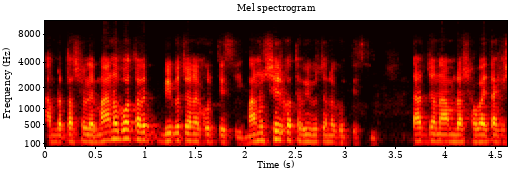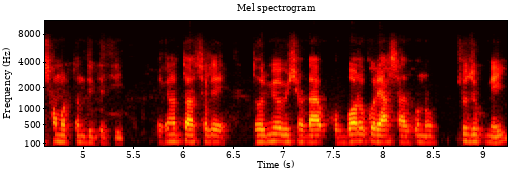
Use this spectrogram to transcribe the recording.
আমরা আসলে মানবতার বিবেচনা করতেছি, মানুষের কথা বিবেচনা করতেছি। তার জন্য আমরা সবাই তাকে সমর্থন দিতেছি। এখানে তো আসলে ধর্মীয় বিষয়টা খুব বড় করে আসার কোনো সুযোগ নেই।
